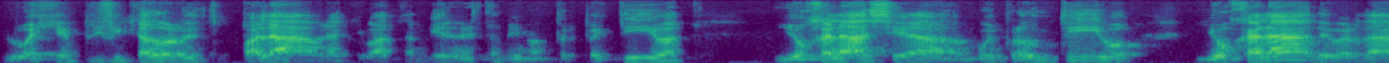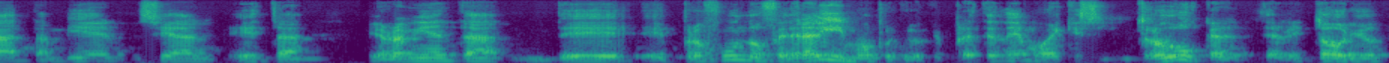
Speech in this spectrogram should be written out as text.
lo ejemplificador de tus palabras, que va también en esta misma perspectiva, y ojalá sea muy productivo, y ojalá de verdad también sean esta herramienta de eh, profundo federalismo, porque lo que pretendemos es que se introduzca en el territorio,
